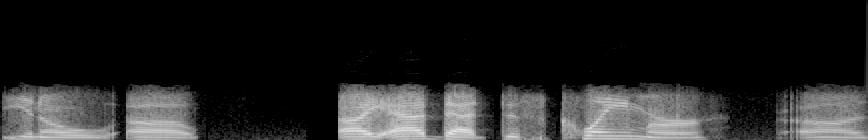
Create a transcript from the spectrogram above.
you know, uh, I add that disclaimer uh,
